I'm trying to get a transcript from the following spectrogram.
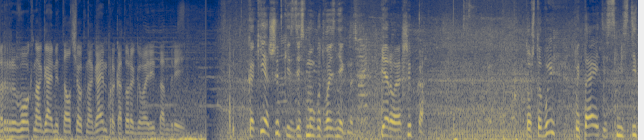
рывок ногами, толчок ногами, про который говорит Андрей. Какие ошибки здесь могут возникнуть? Первая ошибка. То, что вы пытаетесь сместить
